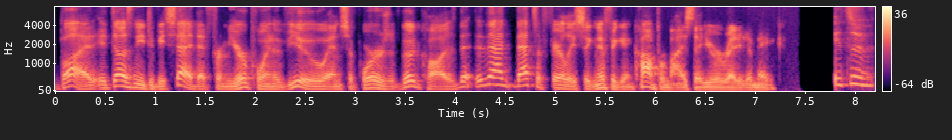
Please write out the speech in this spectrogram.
But it does need to be said that from your point of view and supporters of good cause, that, that that's a fairly significant compromise that you were ready to make. It's a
